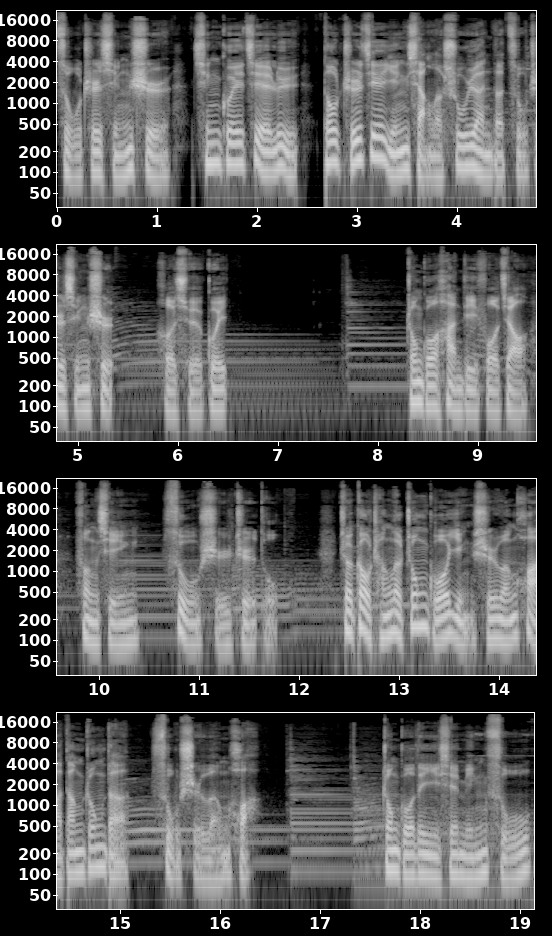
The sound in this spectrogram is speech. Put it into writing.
组织形式、清规戒律，都直接影响了书院的组织形式和学规。中国汉地佛教奉行素食制度。这构成了中国饮食文化当中的素食文化。中国的一些民俗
